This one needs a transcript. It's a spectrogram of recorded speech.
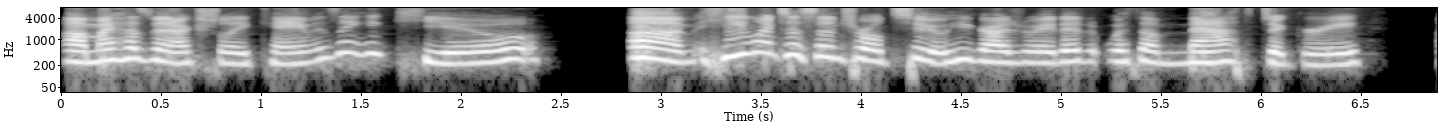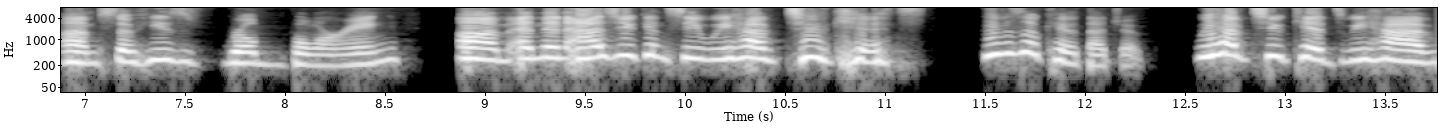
Um, my husband actually came. Isn't he cute? Um, he went to Central too. He graduated with a math degree. Um, so he's real boring. Um, and then as you can see, we have two kids. He was okay with that joke. We have two kids. We have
